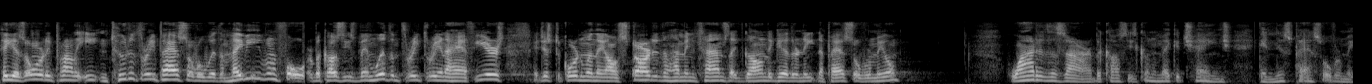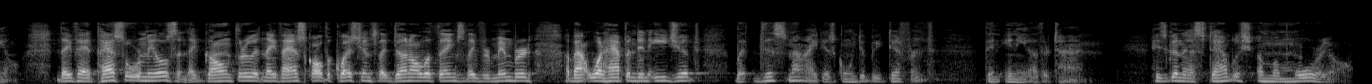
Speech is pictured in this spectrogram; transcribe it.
He has already probably eaten two to three Passover with them, maybe even four, because he's been with them three, three and a half years. just according to when they all started and how many times they've gone together and eaten a Passover meal. Why the desire? Because he's going to make a change in this Passover meal. They've had Passover meals and they've gone through it and they've asked all the questions, they've done all the things, they've remembered about what happened in Egypt. But this night is going to be different than any other time. He's going to establish a memorial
